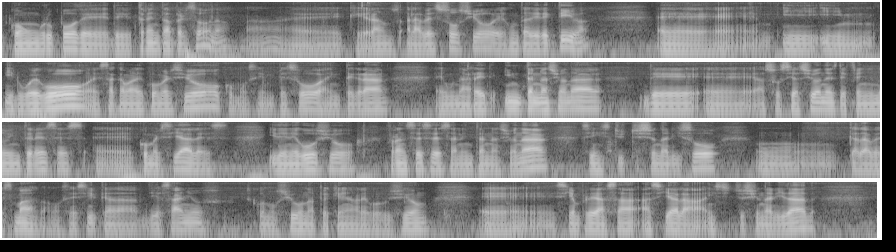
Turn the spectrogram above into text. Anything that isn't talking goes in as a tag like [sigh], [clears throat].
con un grupo de, de 30 personas, que eran a la vez socio y junta directiva, y, y, luego esa Cámara de Comercio, como se empezó a integrar en una red internacional de eh, asociaciones defendiendo intereses eh, comerciales y de negocio franceses al internacional, se institucionalizó um, cada vez más, vamos a decir, cada 10 años se conoció una pequeña revolución, eh, siempre hacia, la institucionalidad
